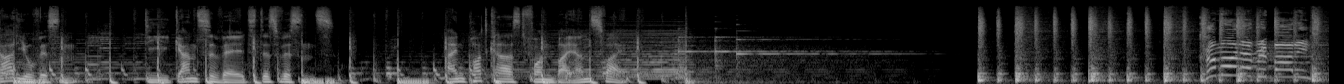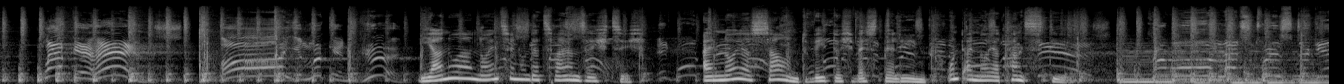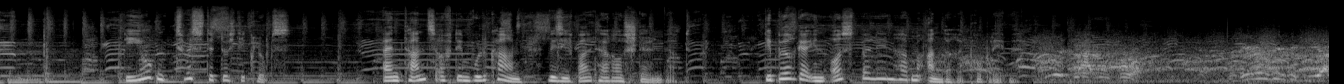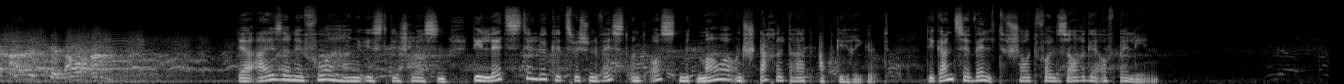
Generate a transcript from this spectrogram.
Radiowissen. Die ganze Welt des Wissens. Ein Podcast von Bayern 2. Januar 1962. Ein neuer Sound weht durch West-Berlin und ein neuer Tanzstil. Die Jugend twistet durch die Clubs. Ein Tanz auf dem Vulkan, wie sich bald herausstellen wird. Die Bürger in Ostberlin haben andere Probleme. Der eiserne Vorhang ist geschlossen, die letzte Lücke zwischen West und Ost mit Mauer und Stacheldraht abgeriegelt. Die ganze Welt schaut voll Sorge auf Berlin.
